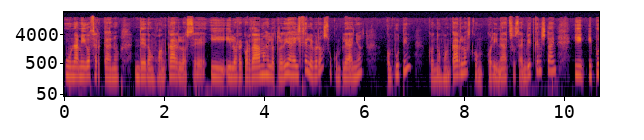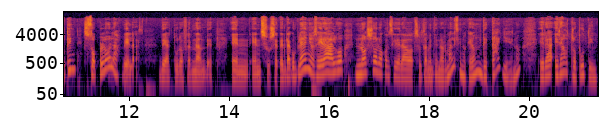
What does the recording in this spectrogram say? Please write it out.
un amigo cercano de don Juan Carlos. Eh, y, lo recordábamos el otro día, él celebró su cumpleaños con Putin, con don Juan Carlos, con Corina Susan Wittgenstein, y Putin sopló las velas de Arturo Fernández en, en, sus 70 cumpleaños. Era algo no solo considerado absolutamente normal, sino que era un detalle, ¿no? Era, era otro Putin,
